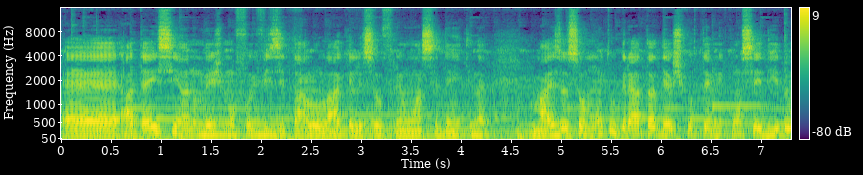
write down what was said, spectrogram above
é, até esse ano mesmo eu fui visitá-lo lá, que ele sofreu um acidente, né? Mas eu sou muito grato a Deus por ter me concedido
